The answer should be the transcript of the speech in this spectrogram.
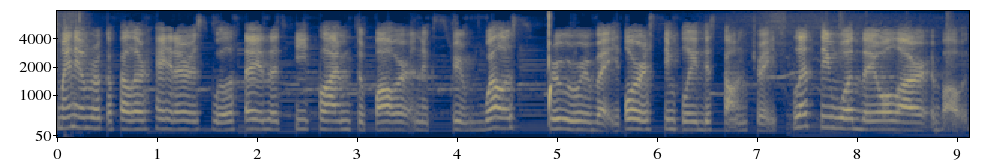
Many of Rockefeller haters will say that he climbed to power and extreme wealth through rebate or simply discount rate. Let's see what they all are about.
